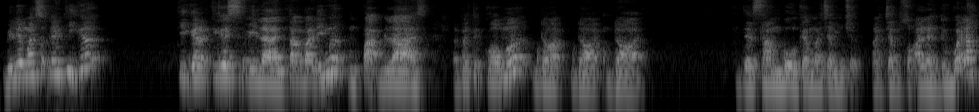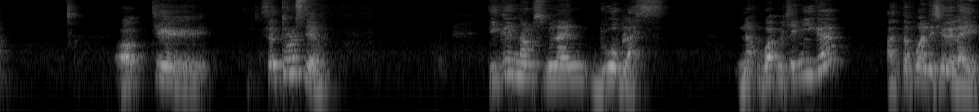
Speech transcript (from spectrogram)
Bila masukkan 3 3 darab 3 9 tambah 5 14. Lepas tu koma dot dot dot. Kita sambungkan macam macam soalan tu buatlah. Okey. Seterusnya. 3 6 9 12. Nak buat macam ni ke ataupun ada cara lain?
